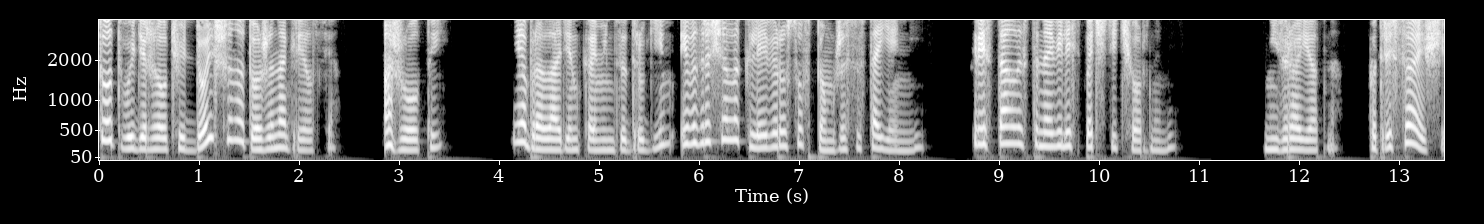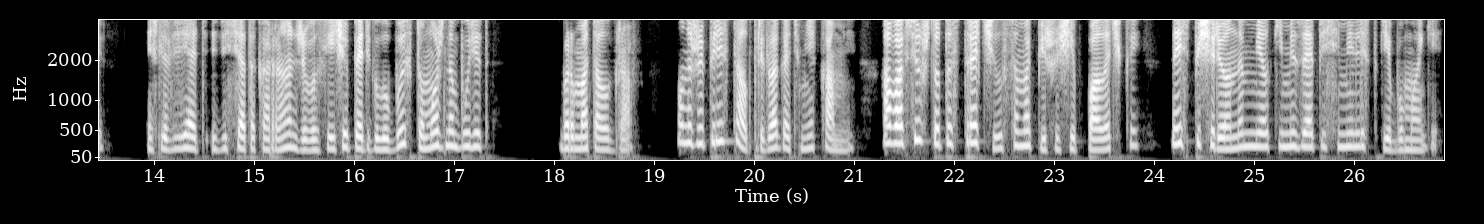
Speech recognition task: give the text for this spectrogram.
Тот выдержал чуть дольше, но тоже нагрелся. А желтый? Я брала один камень за другим и возвращала Клеверусу в том же состоянии. Кристаллы становились почти черными. Невероятно. Потрясающе. Если взять с десяток оранжевых и еще пять голубых, то можно будет бормотал граф. Он уже перестал предлагать мне камни, а вовсю что-то строчил самопишущей палочкой на испещренном мелкими записями листке бумаги.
